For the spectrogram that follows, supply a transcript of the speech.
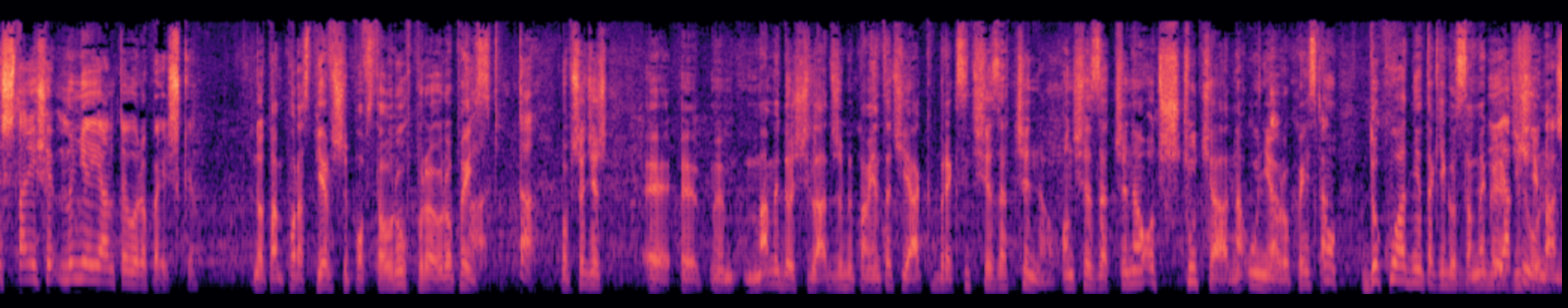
stanie się mniej antyeuropejskie. No tam po raz pierwszy powstał ruch proeuropejski. Tak, tak. Bo przecież e, e, mamy dość lat, żeby pamiętać, jak Brexit się zaczynał. On się zaczynał od szczucia na Unię Europejską, dokładnie takiego samego, jak, Tak, Jak dzisiaj mamy.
